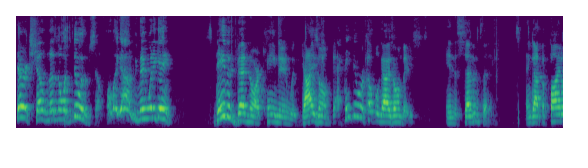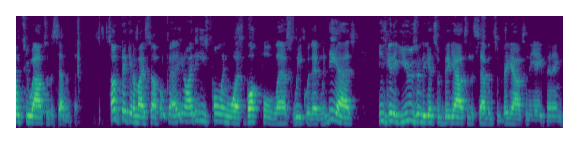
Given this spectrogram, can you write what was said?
Derek Shelton doesn't know what to do with himself. Oh my God, we may win a game. David Bednar came in with guys on, I think there were a couple guys on base in the seventh inning and got the final two outs of the seventh inning. So I'm thinking to myself, okay, you know, I think he's pulling what Buck pulled last week with Edwin Diaz. He's going to use him to get some big outs in the seventh, some big outs in the eighth inning,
